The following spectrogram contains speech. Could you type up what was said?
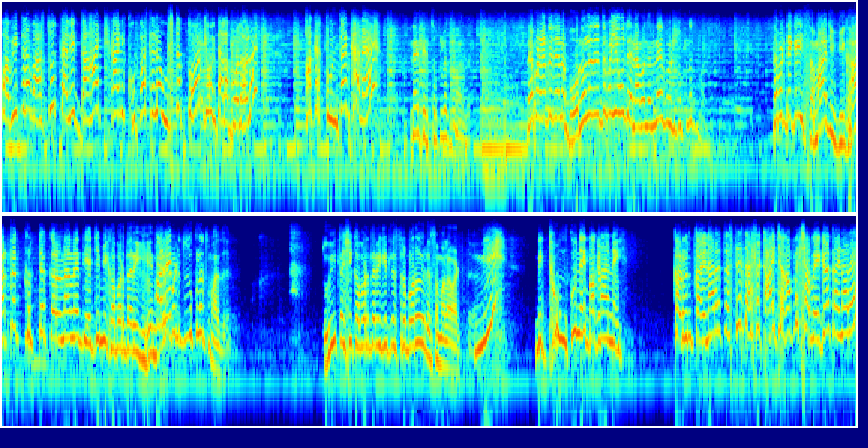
पवित्र वास्तूत त्यांनी दहा ठिकाणी खुपसलेलं उष्ट तोंड घेऊन त्याला बोलवलंय हा काय कुंटन खान आहे? नाही ते चुकलंच माझं. नाही पण आता त्यांना बोलवलं तर मग येऊ दे ना मला नाही पण चुकलंच माझं. नाही पण ते काही समाज विघातक कृत्य करणार नाहीत याची मी खबरदारी घेईन. अरे! पण चुकलंच माझं. तूही तशी खबरदारी घेतलीस तर बरं होईल असं मला वाटतं. मी? मी ढुंकूनही बघणार नाही. करून कळणारच असतील तर असं काय जगापेक्षा वेगळं करणार आहे?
